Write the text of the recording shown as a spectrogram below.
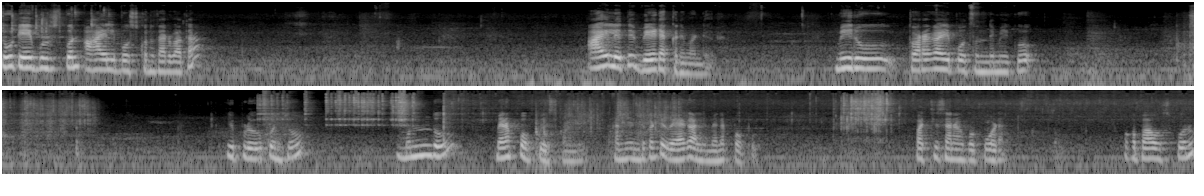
టూ టేబుల్ స్పూన్ ఆయిల్ పోసుకున్న తర్వాత ఆయిల్ అయితే వేడెక్కనివ్వండి. మీరు త్వరగా అయిపోతుంది మీకు. ఇప్పుడు కొంచెం ముందు మినప్పప్పు వేసుకోండి. అది ఎందుకంటే వేగాలి మినప్పప్పు. పచ్చిశనగపప్పు కూడా. ఒక పావు స్పూను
